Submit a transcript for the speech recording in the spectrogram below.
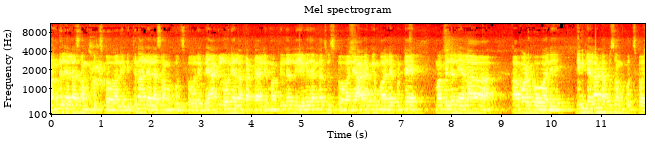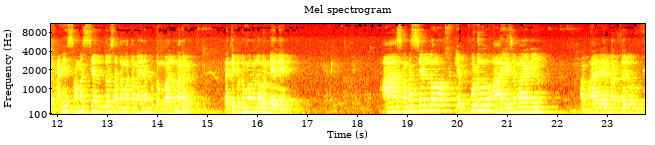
మందులు ఎలా సమకూర్చుకోవాలి విత్తనాలు ఎలా సమకూర్చుకోవాలి బ్యాంక్ లోన్ ఎలా కట్టాలి మా పిల్లల్ని ఏ విధంగా చూసుకోవాలి ఆరోగ్యం బాగాలేకుంటే మా పిల్లల్ని ఎలా కాపాడుకోవాలి దీనికి ఎలా డబ్బు సమకూర్చుకోవాలి అనే సమస్యలతో సతమతమైన కుటుంబాలు మనవి. ప్రతి కుటుంబంలో ఉండేదే ఆ సమస్యల్లో ఎప్పుడూ ఆ యజమాని ఆ భార్య భర్తలు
